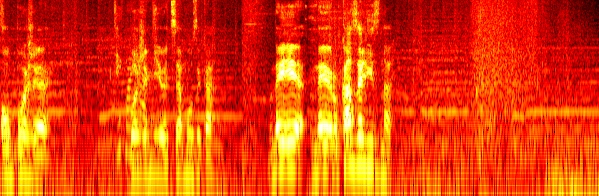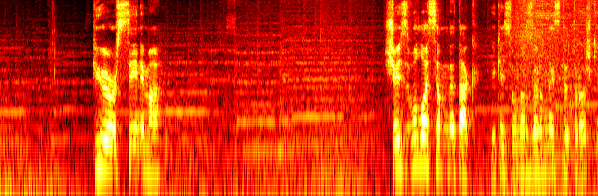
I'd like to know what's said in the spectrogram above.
О боже, боже мій, оця музика. В неї, в неї рука залізна. Pure Cinema. Щось з волоссям не так. Якесь воно зернисте трошки.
